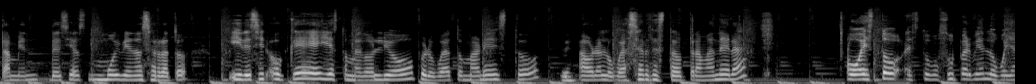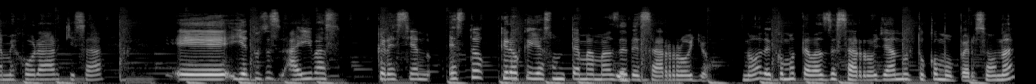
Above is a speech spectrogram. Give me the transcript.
también decías muy bien hace rato, y decir, ok, esto me dolió, pero voy a tomar esto, ahora lo voy a hacer de esta otra manera, o esto estuvo súper bien, lo voy a mejorar quizá, eh, y entonces ahí vas creciendo. Esto creo que ya es un tema más de desarrollo, ¿no? De cómo te vas desarrollando tú como persona.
